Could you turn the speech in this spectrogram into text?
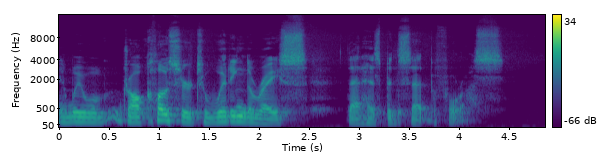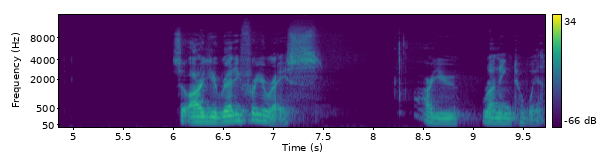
and we will draw closer to winning the race that has been set before us. So, are you ready for your race? Are you running to win?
